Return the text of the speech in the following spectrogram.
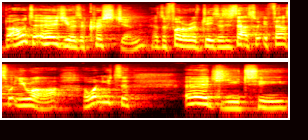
But I want to urge you as a Christian, as a follower of Jesus, if that's, if that's what you are, I want you to urge you to,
